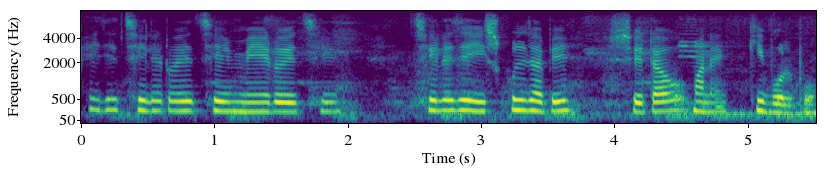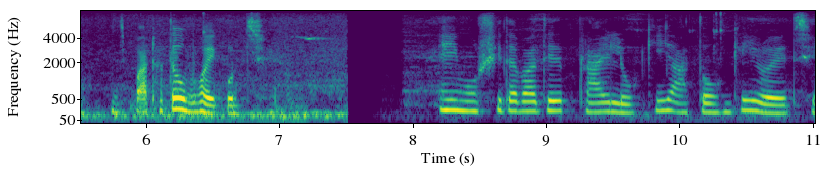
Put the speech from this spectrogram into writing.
এই যে ছেলে রয়েছে, মেয়ে রয়েছে, ছেলে যে স্কুল যাবে সেটাও মানে কি বলব, পাঠাতেও ভয় করছে। এই মুর্শিদাবাদের প্রায় লোকই আতঙ্কেই রয়েছে।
